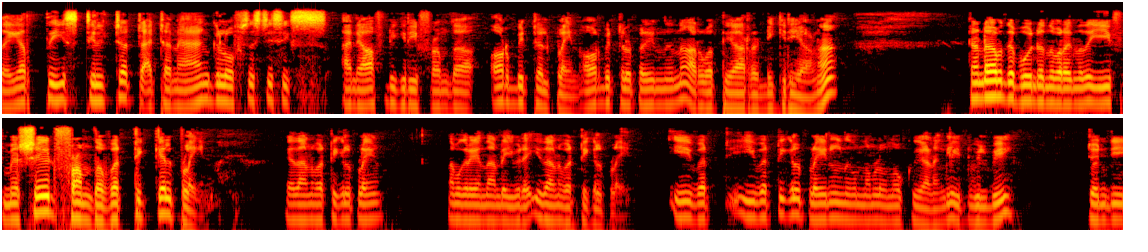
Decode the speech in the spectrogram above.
The earth is tilted at an angle of sixty six and half degree from the orbital plane orbital പ്ലെയിനിൽ നിന്ന് അറുപത്തിയാറ് ഡിഗ്രിയാണ്. രണ്ടാമത്തെ പോയിന്റ് എന്ന് പറയുന്നത് if measured from the vertical plane ഏതാണ് വെർട്ടിക്കൽ പ്ലെയിൻ നമുക്കറിയാം എന്താണ്ട് ഇവിടെ ഇതാണ് വെർട്ടിക്കൽ പ്ലെയിൻ ഈ ഈ വെർട്ടിക്കൽ പ്ലെയിനിൽ നിന്ന് നമ്മൾ നോക്കുകയാണെങ്കിൽ it will be twenty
